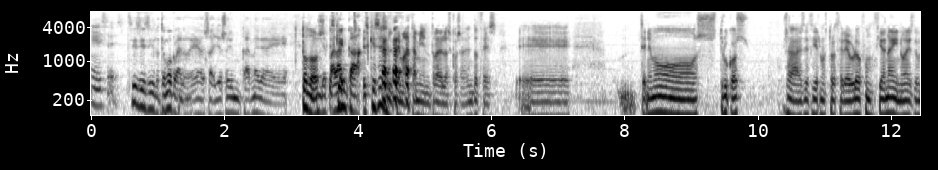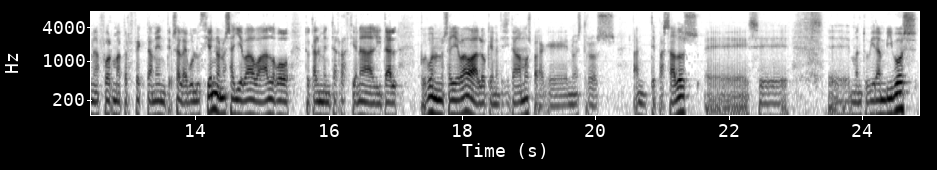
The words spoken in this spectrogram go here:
Eso es. Sí, sí, sí, lo tengo claro. ¿eh? O sea, yo soy un carne de. Todos. De palanca. Es, que, ese es el tema también, otra de las cosas. Entonces, eh, tenemos trucos o sea, es decir, nuestro cerebro funciona y no es de una forma perfectamente. O sea, la evolución no nos ha llevado a algo totalmente racional y tal. Pues bueno, nos ha llevado a lo que necesitábamos para que nuestros antepasados eh, se eh, mantuvieran vivos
